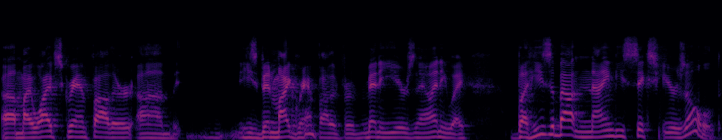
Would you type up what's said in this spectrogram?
uh, my wife's grandfather. Um, he's been my grandfather for many years now, anyway. But he's about 96 years old,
